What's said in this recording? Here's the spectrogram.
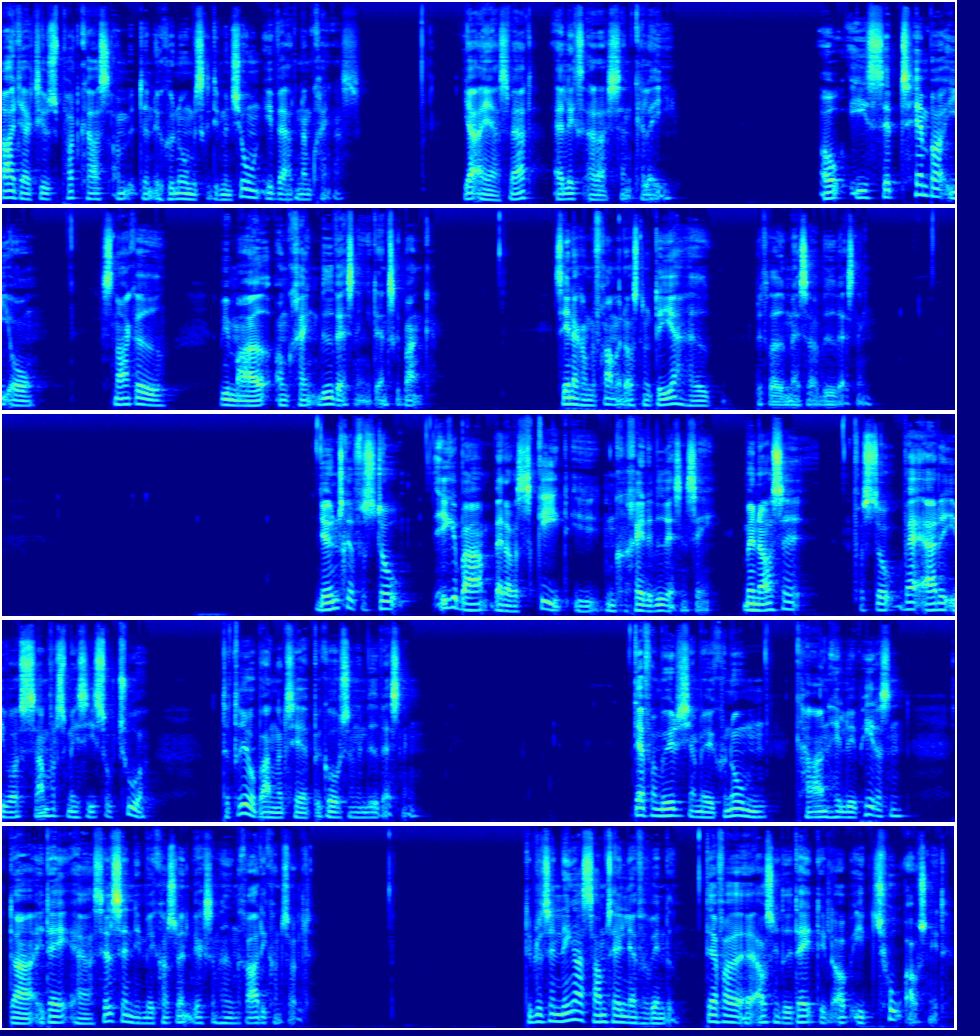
Radioaktivs podcast om den økonomiske dimension i verden omkring os. Jeg er jeres vært, Alex Arashan Kalai. Og i september i år snakkede vi meget omkring hvidvaskning i Danske Bank. Senere kom det frem, at også Nordea havde bedrevet masser af hvidvaskning. Jeg ønsker at forstå ikke bare, hvad der var sket i den konkrete hvidvaskningssag, men også forstå, hvad er det i vores samfundsmæssige struktur, der driver banker til at begå sådan en hvidvaskning. Derfor mødtes jeg med økonomen Karen Helve Petersen, der i dag er selvstændig med konsulentvirksomheden Radiconsult. Det blev til en længere samtale, end jeg forventede. Derfor er afsnittet i dag delt op i to afsnit.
